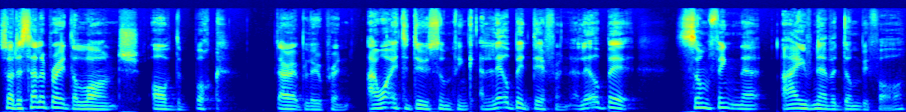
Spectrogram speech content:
So, to celebrate the launch of the book Direct Blueprint, I wanted to do something a little bit different, a little bit something that I've never done before,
